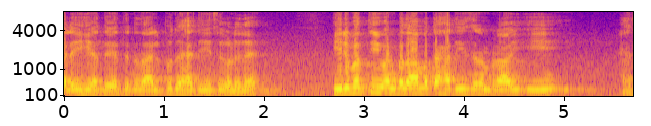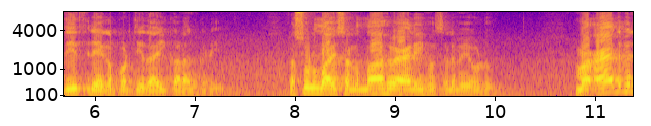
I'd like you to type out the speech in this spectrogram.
അലഹി അദ്ദേഹത്തിന്റെ നാൽപ്പത് ഹദീസുകളിലെ ഇരുപത്തി ഒൻപതാമത്തെ ഹദീസ് നമ്പറായി ഈ ഹദീസ് രേഖപ്പെടുത്തിയതായി കാണാൻ കഴിയും. റസൂലുള്ളാഹി സല്ലാഹു അലൈഹി വസല്ലമയോട് മആദ് ബിൻ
